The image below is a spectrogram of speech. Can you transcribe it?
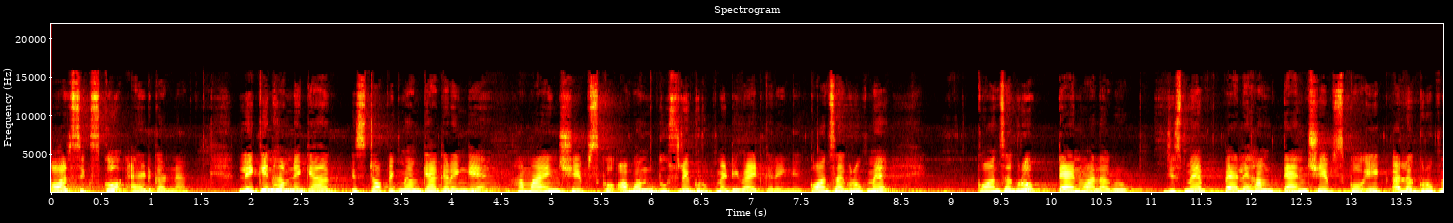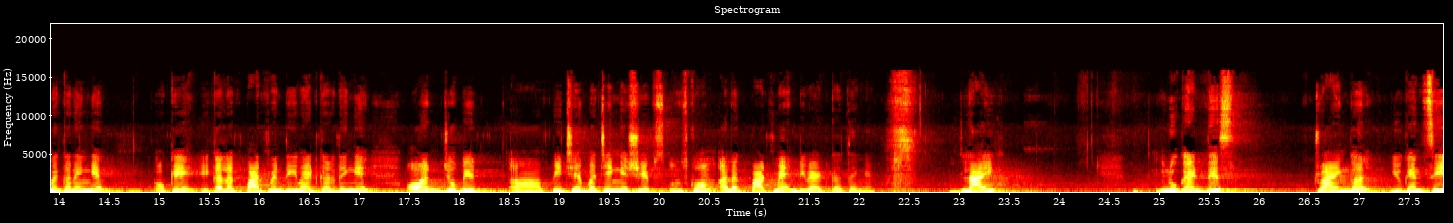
और सिक्स को ऐड करना है। लेकिन हमने क्या, इस टॉपिक में हम क्या करेंगे? हमारे इन शेप्स को अब हम दूसरे ग्रुप में डिवाइड करेंगे। कौन सा ग्रुप में? कौन सा ग्रुप टेन वाला ग्रुप जिसमें पहले हम टेन शेप्स को एक अलग ग्रुप में करेंगे ओके एक अलग पार्ट में डिवाइड कर देंगे और जो भी पीछे बचेंगे शेप्स उसको हम अलग पार्ट में डिवाइड कर देंगे। Like look at this triangle you can see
